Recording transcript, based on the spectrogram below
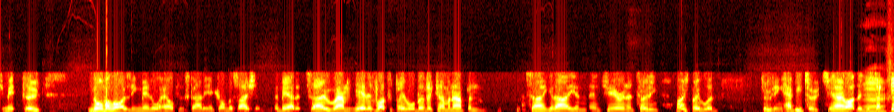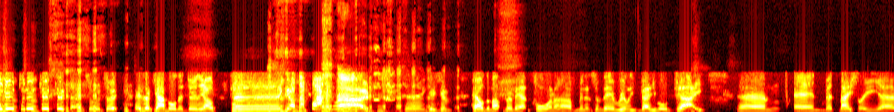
commit to normalising mental health and starting a conversation about it. So um, yeah, there's lots of people that are coming up and saying good day and, and cheering and tooting. Most people are tooting happy toots, you know, like they're just Yeah. say toot, toot, toot, toot, that sort of toot. There's a couple that do the old "Uh, get off the fucking road because you've held them up for about four and a half minutes of their really valuable day. Um, and but mostly uh,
